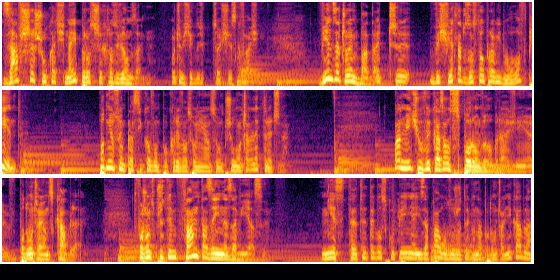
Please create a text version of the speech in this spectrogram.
zawsze szukać najprostszych rozwiązań. Oczywiście, gdy coś się skwasi. Więc zacząłem badać, czy wyświetlacz został prawidłowo wpięty. Podniosłem plastikową pokrywę osłaniającą przyłącza elektryczne. Pan Mieciu wykazał sporą wyobraźnię, podłączając kable, tworząc przy tym fantazyjne zawijasy. Niestety tego skupienia i zapału zużytego na podłączanie kabla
